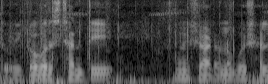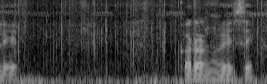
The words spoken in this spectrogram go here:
তো এই কবরস্থানটি উনিশশো আটানব্বই সালে করণ হয়েছে।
